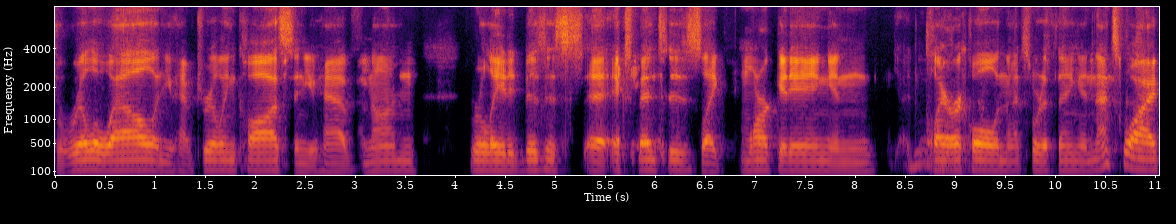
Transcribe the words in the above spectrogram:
drill a well and you have drilling costs and you have non related business uh, expenses like marketing and clerical and that sort of thing. And that's why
